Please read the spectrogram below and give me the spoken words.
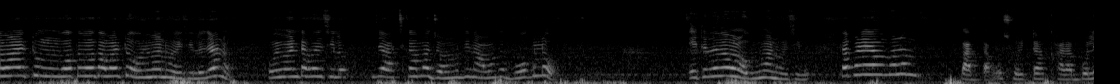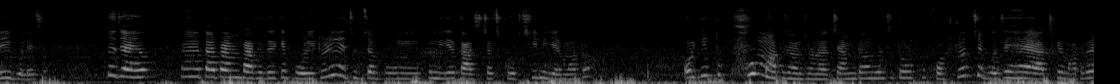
আমার একটু মত মতামত আমার একটু অভিমান হয়েছিল, জানো? অভিমানটা হয়েছিল যে আজকে আমার জন্মদিন আমাকে বকলো। এটা ভেবে আমার অভিমান হয়েছিল। তারপরে আমি বললাম, বাদ দাও, শরীরটা খারাপ বলেই বলেছে। তো যাই হোক তারপর আমি বাচ্চাদেরকে পড়ি টড়িয়ে চুপচাপ নিজের কাজ টাজ করছি, নিজের মতো। ওর কিন্তু খুব মাথা যন্ত্রণা হচ্ছে। আমি তখন বলছি, তোর খুব কষ্ট হচ্ছে? বলছে হ্যাঁ আজকের মাথাটা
